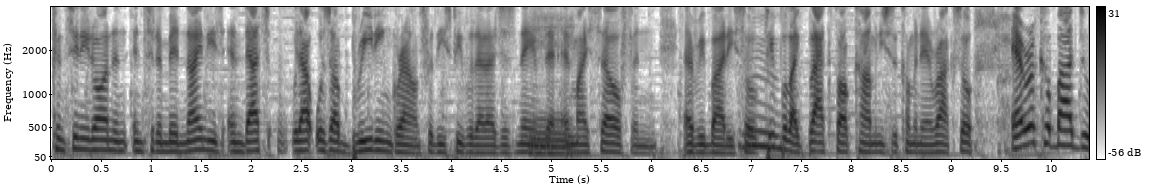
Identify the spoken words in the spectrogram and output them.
continued on in, into the mid '90s, and that's that was our breeding ground for these people that I just named, and, Mm. and myself and everybody. So Mm. people like Black Thought Common used to come in there and rock. So Erykah Badu,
